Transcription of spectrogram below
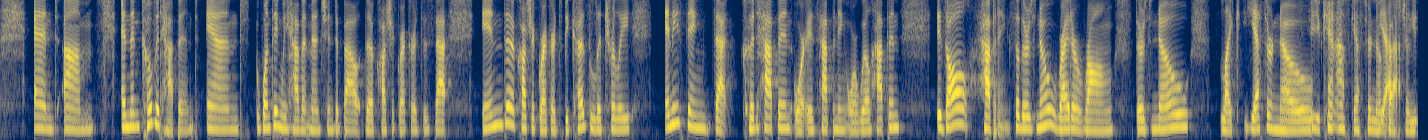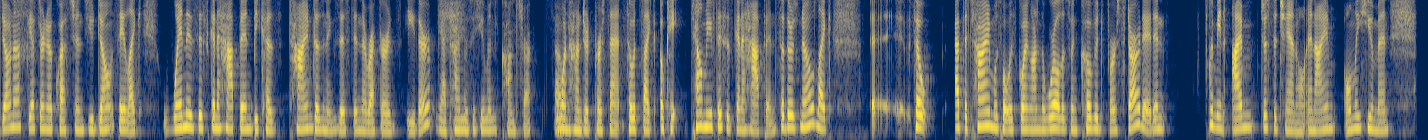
And um and then COVID happened. And one thing we haven't mentioned about the Akashic records is that in the Akashic records because literally anything that could happen or is happening or will happen is all happening. So there's no right or wrong. There's no like yes or no. You can't ask yes or no Yeah, questions. You don't ask yes or no questions. You don't say like when is this going to happen because time doesn't exist in the records either. Yeah, time is a human construct. So 100%. So it's like, okay, tell me if this is going to happen. So there's no like, uh, so at the time with what was going on in the world is when COVID first started. And I mean, I'm just a channel and I am only human.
